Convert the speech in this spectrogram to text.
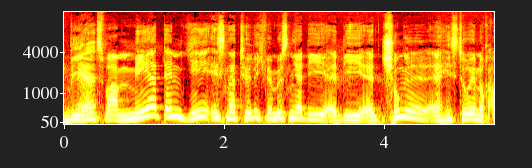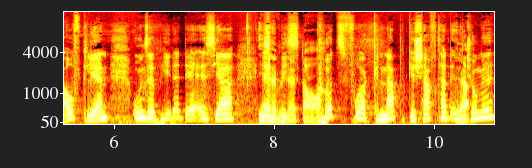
Äh, Und zwar mehr denn je ist natürlich, wir müssen ja die, äh, die äh, Dschungel-Historie noch aufklären. Unser Peter, der es ja äh, wieder bis kurz vor knapp geschafft hat im Ja. Dschungel.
